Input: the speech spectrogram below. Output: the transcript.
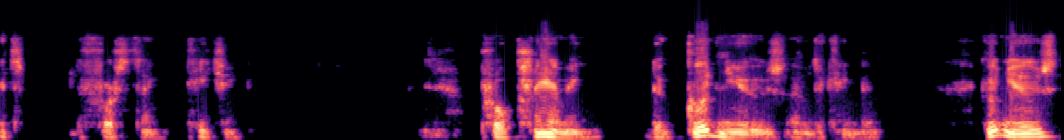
It's the first thing, teaching. Proclaiming the good news of the kingdom. Good news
